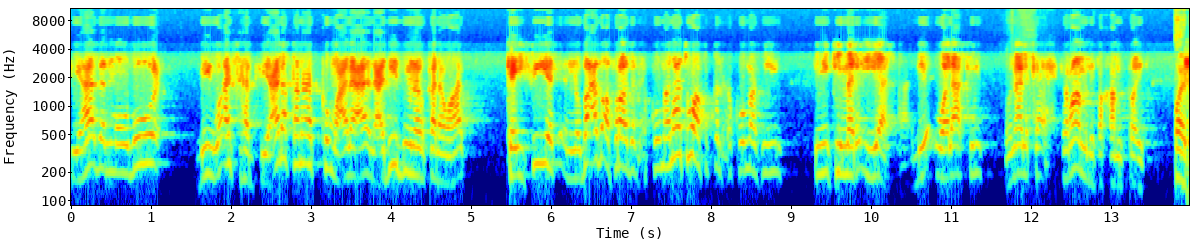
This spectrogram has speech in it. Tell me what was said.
في هذا الموضوع واسهب فيه على قناتكم وعلى العديد من القنوات كيفية إنه بعض أفراد الحكومة لا توافق الحكومة في في في مرئياتها ولكن هنالك احترام لفخامة الرئيس. طيب.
